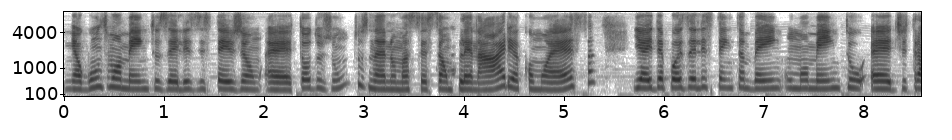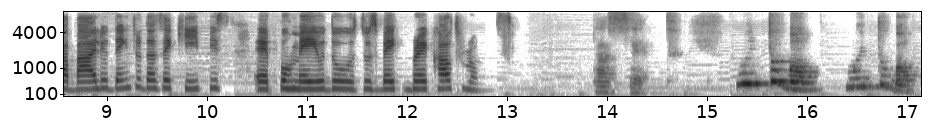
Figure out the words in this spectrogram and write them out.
em alguns momentos eles estejam é, todos juntos, né, numa sessão plenária como essa, e aí depois eles têm também um momento é, de trabalho dentro das equipes é, por meio dos, dos breakout rooms. Tá certo. Muito bom, muito bom.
